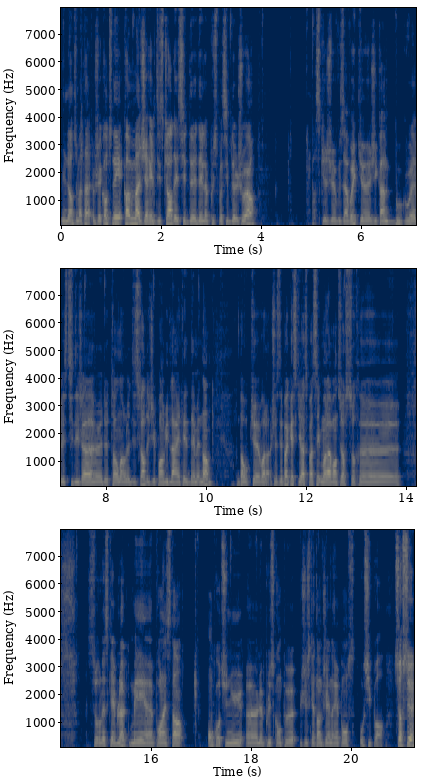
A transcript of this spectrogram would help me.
il est 1h du matin. Je vais continuer quand même à gérer le Discord et essayer d'aider le plus possible de joueurs. Parce que je vais vous avouer que j'ai quand même beaucoup investi déjà euh, de temps dans le Discord et j'ai pas envie de l'arrêter dès maintenant. Donc euh, voilà, je sais pas qu'est-ce qui va se passer avec mon aventure sur, euh, sur le Skyblock, mais pour l'instant, on continue le plus qu'on peut jusqu'à temps que j'ai une réponse au support. Sur ce,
